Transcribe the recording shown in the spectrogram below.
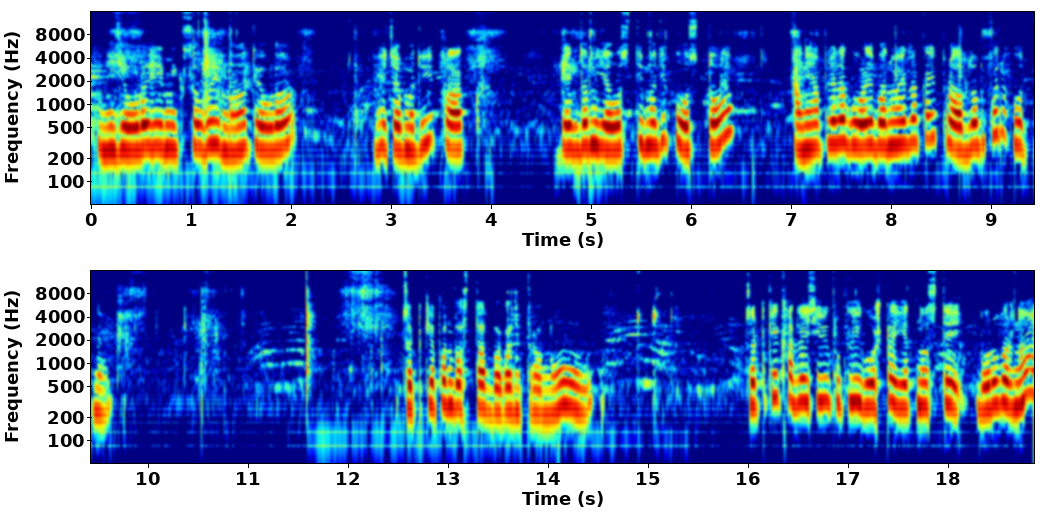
आणि जेवढं हे मिक्स होईल ना तेवढं ह्याच्यामध्ये पाक एकदम व्यवस्थेमध्ये पोचतो आणि आपल्याला गोळे बनवायला काही प्रॉब्लेम पण होत नाही. चटके पण बसतात बघा मित्रांनो. चटके खाल्ल्याशिवाय कुठली गोष्ट येत नसते. बरोबर ना?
